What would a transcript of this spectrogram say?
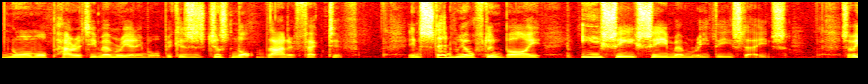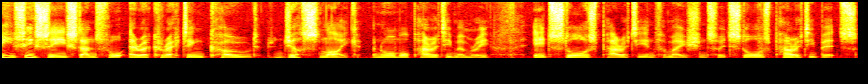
normal parity memory anymore because it's just not that effective. Instead, we often buy ECC memory these days. So ECC stands for error correcting code. Just like normal parity memory, it stores parity information, so it stores parity bits.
